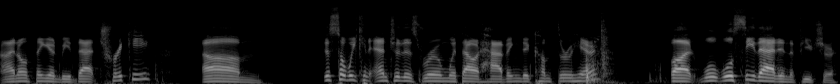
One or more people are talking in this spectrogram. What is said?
I don't think it would be that tricky. Um, just so we can enter this room without having to come through here. But we'll, we'll see that in the future.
